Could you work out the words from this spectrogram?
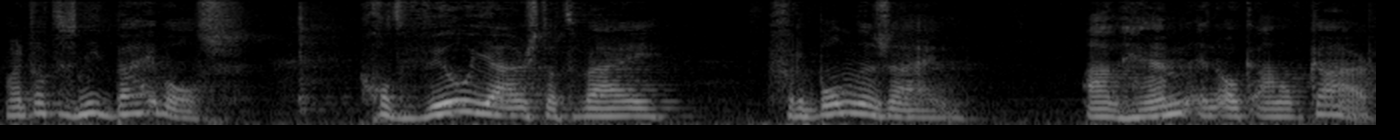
Maar dat is niet bijbels. God wil juist dat wij verbonden zijn aan Hem en ook aan elkaar.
